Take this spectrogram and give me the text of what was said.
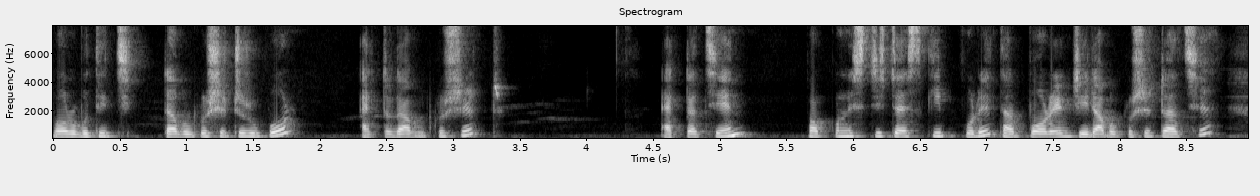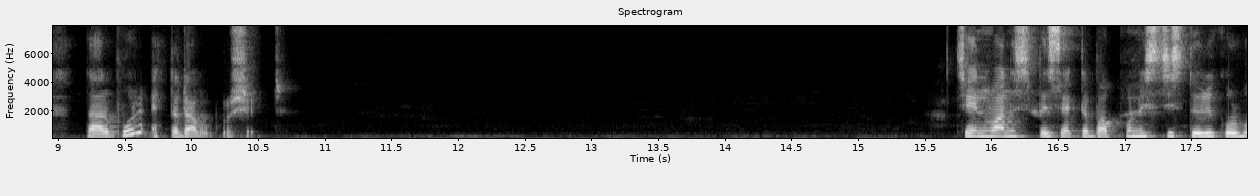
পরবর্তী ডাবল ক্রোশেটের উপর একটা ডাবল ক্রোশেট একটা চেন পপকর্ন স্টিচটা স্কিপ করে তারপরের যে ডাবল ক্রোশেটটা আছে, তার উপর একটা ডাবল ক্রোশেট চেন ওয়ান স্পেসে একটা পপকর্ন স্টিচ তৈরি করব।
